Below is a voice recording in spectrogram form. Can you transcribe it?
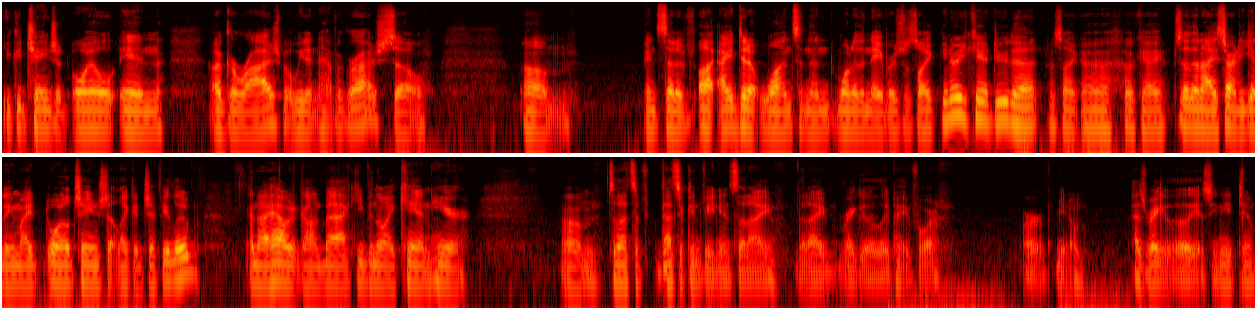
You could change an oil in a garage, but we didn't have a garage, so um instead of I I did it once and then one of the neighbors was like, "You know, you can't do that." I was like, uh, "Okay." So then I started getting my oil changed at like a Jiffy Lube, and I haven't gone back even though I can here. Um so that's a that's a convenience that I that I regularly pay for or, you know, as regularly as you need to.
